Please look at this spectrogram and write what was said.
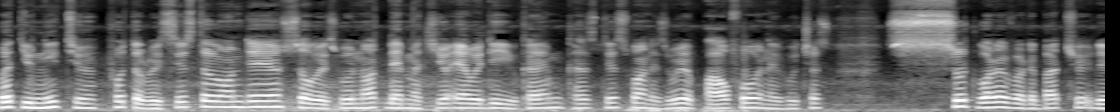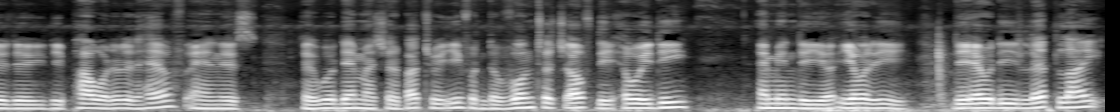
but you need to put the resistor on there so it will not damage your LED okay? Because this one is really powerful and it will just shoot whatever the battery the, the, the power that it have and it's it will damage the battery even the voltage of the LED I mean the uh, LED the LED LED light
